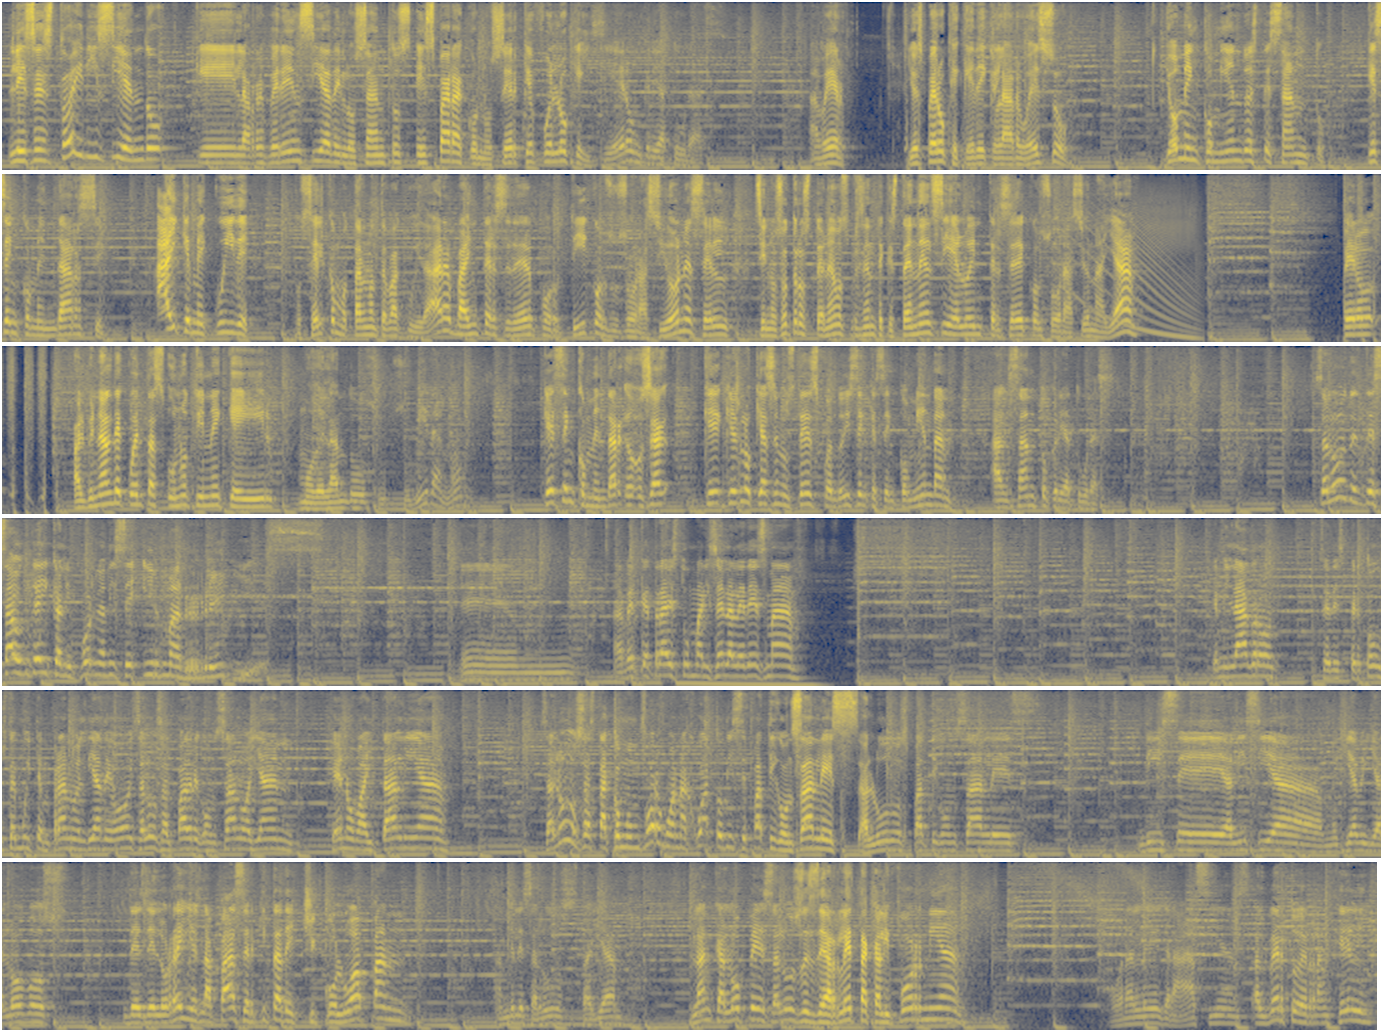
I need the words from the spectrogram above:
les estoy diciendo que la referencia de los santos es para conocer qué fue lo que hicieron, criaturas. A ver, yo espero que quede claro eso. Yo me encomiendo a este santo, que es encomendarse. ¡Ay, que me cuide! pues Él como tal no te va a cuidar, va a interceder por ti con sus oraciones. Él, si nosotros tenemos presente que está en el cielo, intercede con su oración allá. Pero al final de cuentas uno tiene que ir modelando su, vida, ¿no? ¿Qué es encomendar? O sea, ¿qué, ¿qué, es lo que hacen ustedes cuando dicen que se encomiendan al santo criaturas? Saludos desde Southgate, California, dice Irma Reyes. Em, a ver qué traes tú, Marisela Ledesma. Qué milagro. Se despertó usted muy temprano el día de hoy. Saludos al padre Gonzalo allá en Génova, Italia. Saludos hasta Comunfort, Guanajuato, dice Pati González. Saludos, Pati González. Dice Alicia Mejía Villalobos. Desde Los Reyes La Paz, cerquita de Chicoloapan. Ándele saludos hasta allá. Blanca López, saludos desde Arleta, California. Órale, gracias. Alberto de Rangel.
